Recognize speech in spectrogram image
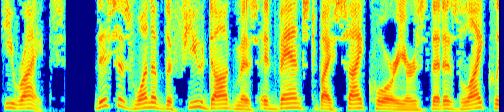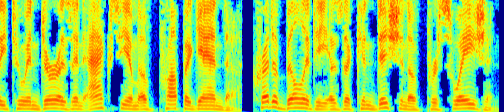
He writes, "...this is one of the few dogmas advanced by psychwarriors that is likely to endure as an axiom of propaganda, credibility is a condition of persuasion.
